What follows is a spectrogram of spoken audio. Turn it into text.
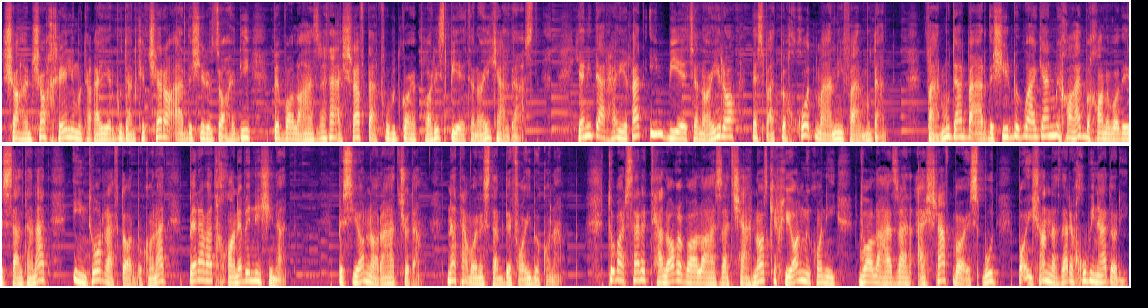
شاهنشاه خیلی متغیر بودند که چرا اردشیر زاهدی به والا حضرت اشرف در فرودگاه پاریس بیاعتنایی کرده است. یعنی در حقیقت این بیاعتنایی را نسبت به خود معنی فرمودند. فرمودند به اردشیر بگو اگر می‌خواهد به خانواده سلطنت اینطور رفتار بکند برود خانه بنشیند. بسیار ناراحت شدم. نتوانستم دفاعی بکنم. تو بر سر طلاق والا حضرت شهناز که خیال می‌کنی والا حضرت اشرف باعث بود با ایشان نظر خوبی نداری.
